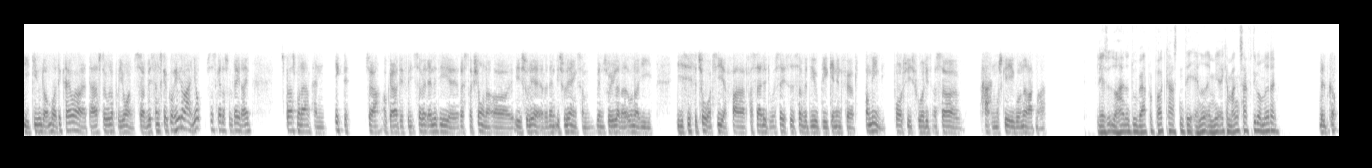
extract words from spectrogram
i et givet område. Det kræver, at der er støvler på jorden. Så hvis han skal gå hele vejen, jo, så skal der soldater ind. Spørgsmålet er, om han ikke tør at gøre det, fordi så vil alle de øh, restriktioner og isolering, eller den isolering, som Venezuela har været under i, i de sidste to årtier fra, fra særligt USA's side, så vil de jo blive genindført formentlig forholdsvis hurtigt, og så har han måske ikke vundet ret meget. Lasse Yderhegnet, du er vært på podcasten Det andet Amerika. Mange tak, fordi du var med i dag. Velkommen.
